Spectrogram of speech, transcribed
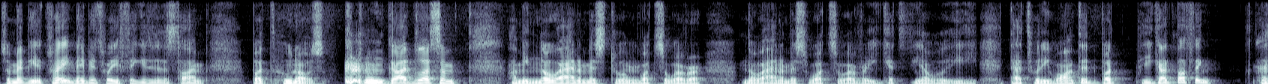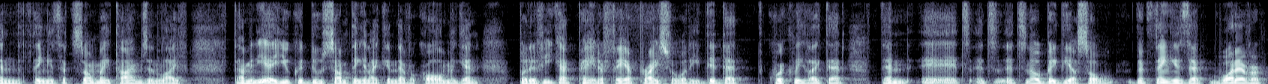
So maybe it's hey, maybe it's what he figured it this time. But who knows? God bless him. I mean, no animus to him whatsoever. No animus whatsoever. He gets, you know, he that's what he wanted, but he got nothing. And the thing is that so many times in life, I mean, yeah, you could do something and I can never call him again. But if he got paid a fair price for what he did that quickly like that, then it's it's it's no big deal. So the thing is that whatever.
